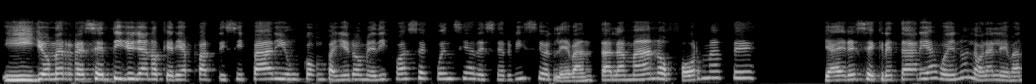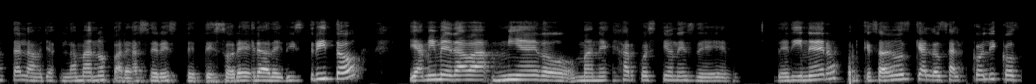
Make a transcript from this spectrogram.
Y yo me resentí, yo ya no quería participar y un compañero me dijo, a secuencia de servicio, levanta la mano, fórmate, ya eres secretaria, bueno, ahora levanta la, mano para ser este tesorera de distrito. Y a mí me daba miedo manejar cuestiones de dinero, porque sabemos que a los alcohólicos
